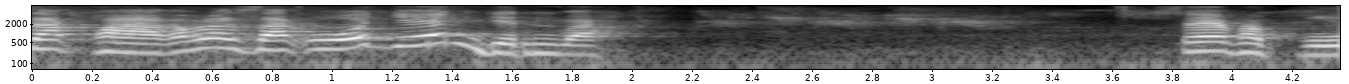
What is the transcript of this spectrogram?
ซักผ้าก็ไม่ได้ซักโอ้ยเย็นเย็นว่ะแซ่ผับปู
